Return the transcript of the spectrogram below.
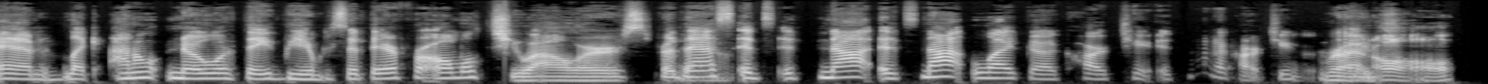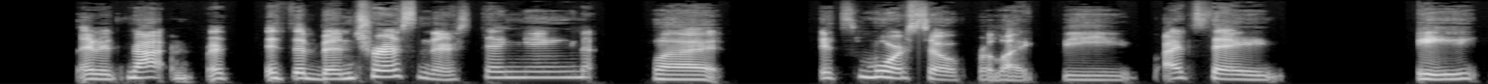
and Mm-hmm. like, I don't know if they'd be able to sit there for almost two hours for this. It's, it's not, it's not like a cartoon. It's not a cartoon Right. at all. And it's not, it's, it's adventurous and they're singing, but it's more so for like the, I'd say eight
